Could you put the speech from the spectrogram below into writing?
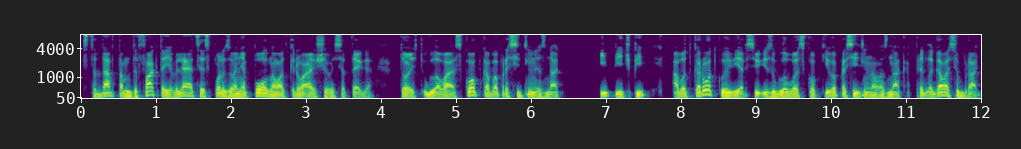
Стандартом де-факто является использование полного открывающегося тега, то есть угловая скобка, вопросительный знак и PHP. А вот короткую версию из угловой скобки и вопросительного знака предлагалось убрать.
